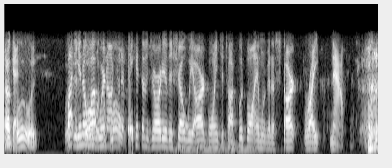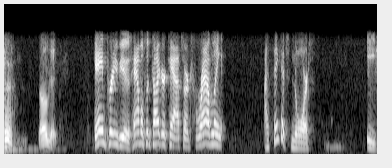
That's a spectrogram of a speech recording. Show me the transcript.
Okay. absolutely. We're But you know what? We're not flow. going to make it the majority of the show. We are going to talk football, and we're going to start right now. okay. Game previews. Hamilton Tiger Cats are traveling, I think it's north east,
